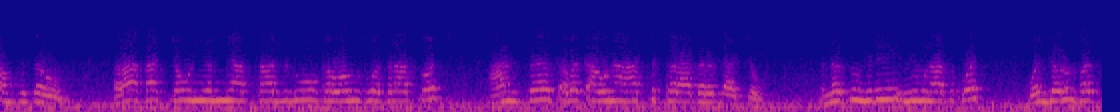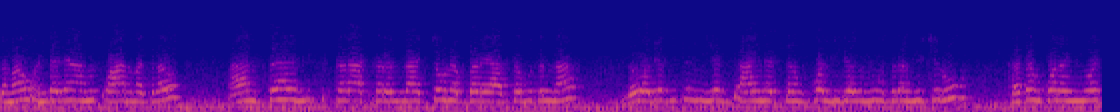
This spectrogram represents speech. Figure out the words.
አንፉሰሁም። ራሳቸውን የሚያታልሉ ከሆኑት ወስላቶች አንተ ጠበቃውና አትከራከርላቸው። እነሱ እንግዲህ እኒህ ወንጀሉን ፈጽመው እንደገና ንጹሐን መስለው አንተ እንድትከራከርላቸው ነበረ ያሰቡትና ለወደፊትም የዚህ አይነት ተንኮል ሊደግሙ ስለሚችሉ ከተንኮለኞች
